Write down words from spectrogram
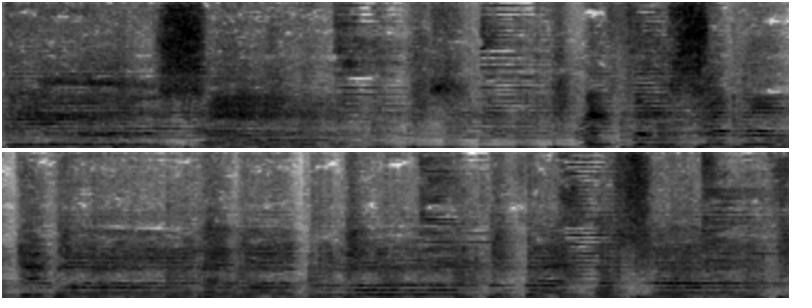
crianças. A infância não demora, logo, logo vai passar.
